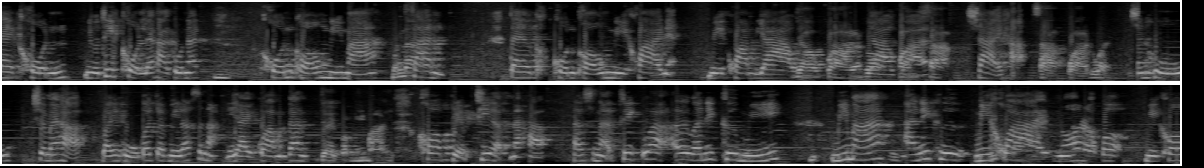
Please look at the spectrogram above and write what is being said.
ต่ขนอยู่ที่ขนเลยค่ะคุณนัทอืมขนของหมีหมามันน่าสั้น แต่ขนของหมีควายเนี่ยมีความยาว ยาวกว่าแล้วก็ยาวคกวามว่าสากใช่ค่ะสากกว่าด้วยเหมือนหูใช่ไหมคะใบหูก็จะมีลักษณะใหญ่กว่าเหมือนกัน ใหญ่กว่ามีหมาอีก ข้อเปรียบเทียบนะคะ ลักษณะที่ว่าเอออันนี้คือหมีหมีหมาอันนี้คือหมีควายเนาะเราก็มีข้อ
